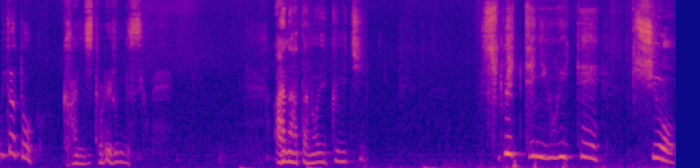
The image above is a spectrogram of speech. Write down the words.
びだと感じ取れるんですよね。あなたの行く道。全てにおいて主を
